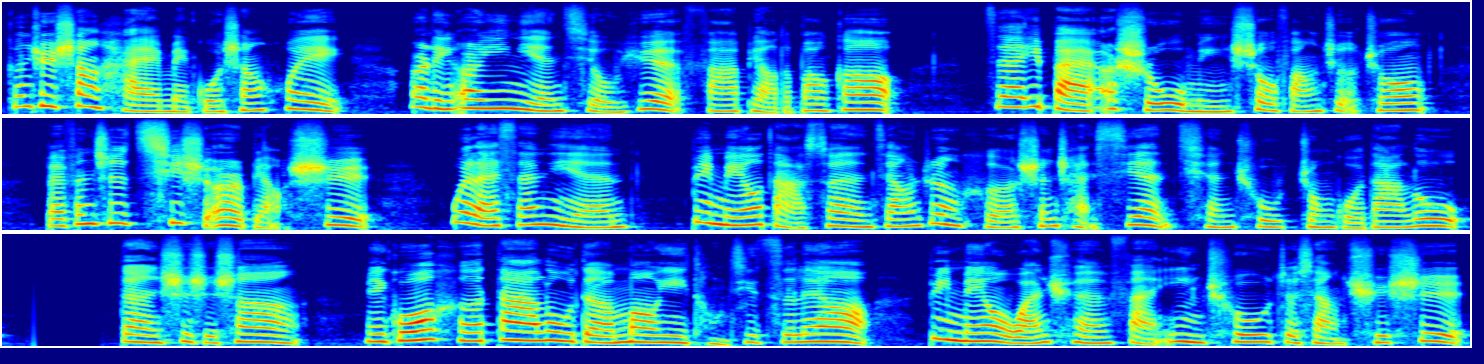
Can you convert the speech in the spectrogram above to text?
根据上海美国商会二零二一年九月发表的报告，在一百二十五名受访者中，百分之七十二表示，未来三年并没有打算将任何生产线迁出中国大陆。但事实上，美国和大陆的贸易统计资料并没有完全反映出这项趋势，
